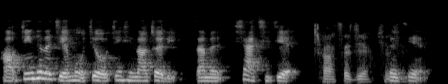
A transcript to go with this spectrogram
好，今天的节目就进行到这里，咱们下期见。好，再见，再见。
